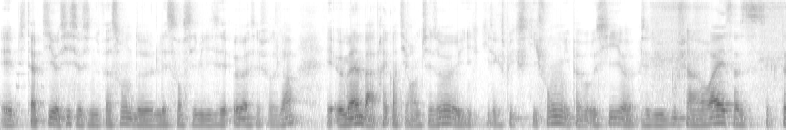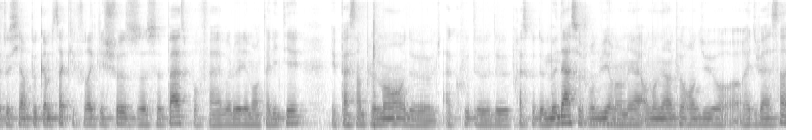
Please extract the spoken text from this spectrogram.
et petit à petit aussi, c'est aussi une façon de les sensibiliser eux à ces choses-là. Et eux-mêmes, bah, après, quand ils rentrent chez eux, ils, expliquent ce qu'ils font, ils peuvent aussi. euh, c'est du bouche à oreille, c'est peut-être aussi un peu comme ça qu'il faudrait que les choses se passent pour faire évoluer les mentalités. Et pas simplement de, à coup de, presque de menaces aujourd'hui, on en est, on en est un peu rendu réduit à ça.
